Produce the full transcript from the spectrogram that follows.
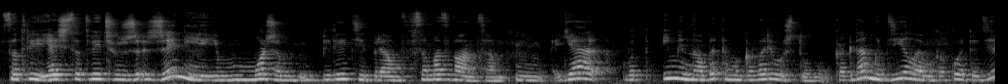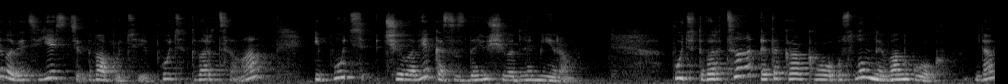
Смотри, я сейчас отвечу Жене, и можем перейти прям в самозванца. Я вот именно об этом и говорю, что когда мы делаем какое-то дело, ведь есть два пути. Путь Творца и путь человека, создающего для мира. Путь Творца – это как условный Ван Гог – да,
